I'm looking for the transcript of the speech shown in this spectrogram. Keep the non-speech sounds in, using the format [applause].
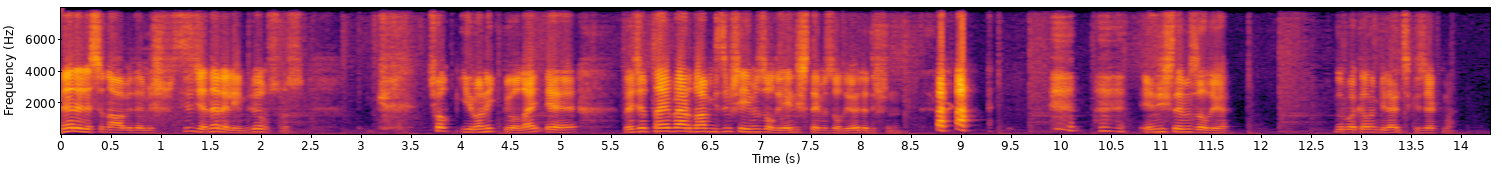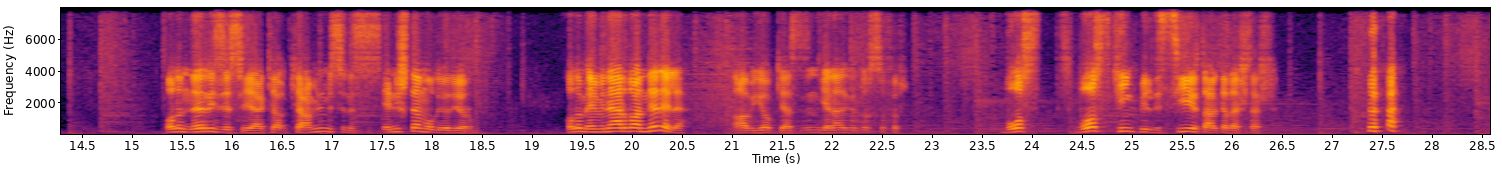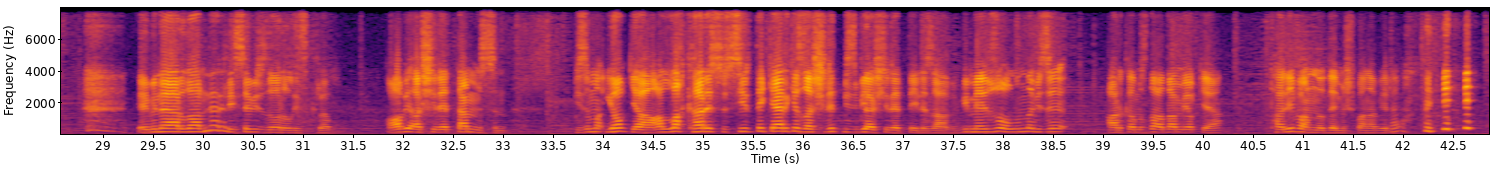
Nerelisin abi demiş. Sizce nereliyim biliyor musunuz? [laughs] Çok ironik bir olay. Ee, Recep Tayyip Erdoğan bizim şeyimiz oluyor. Eniştemiz oluyor. Öyle düşünün. [laughs] eniştemiz oluyor. Dur bakalım bilen çıkacak mı? Oğlum ne Rize'si ya? Ka- Kamil misiniz siz? Eniştem oluyor diyorum. Oğlum Emine Erdoğan nereli? Abi yok ya sizin genel kültür sıfır. Bost, Bost King bildi. Siirt arkadaşlar. [laughs] Emine Erdoğan nereliyse biz de oralıyız kral. Abi aşiretten misin? Bizim yok ya Allah kahretsin Siirt'teki herkes aşiret biz bir aşiret değiliz abi. Bir mevzu olduğunda bizi arkamızda adam yok ya. Talibanlı demiş bana biri. [laughs]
